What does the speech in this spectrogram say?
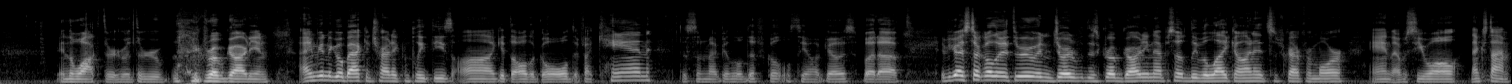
in the walkthrough through Grub Guardian? I'm going to go back and try to complete these, uh, get all the gold if I can. This one might be a little difficult. We'll see how it goes. But uh, if you guys stuck all the way through and enjoyed this Grub Guardian episode, leave a like on it, subscribe for more, and I will see you all next time.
